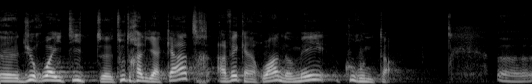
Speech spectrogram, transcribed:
euh, du roi hittite Tutralia IV avec un roi nommé Kurunta. Euh,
